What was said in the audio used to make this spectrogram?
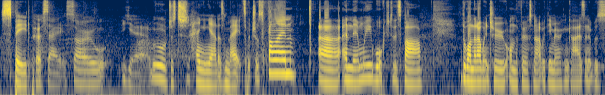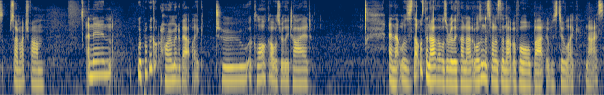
speed per se. So yeah, we were just hanging out as mates, which was fine. Uh, and then we walked to this bar, the one that I went to on the first night with the American guys, and it was so much fun. And then we probably got home at about like two o'clock. I was really tired. And that was that was the night. That was a really fun night. It wasn't as fun as the night before but it was still like nice.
